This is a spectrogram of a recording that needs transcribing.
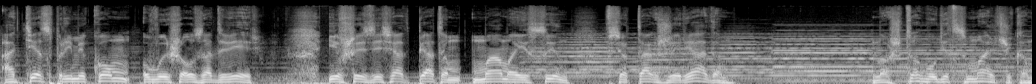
отец прямиком вышел за дверь. И в 65-м мама и сын все так же рядом. Но что будет с мальчиком,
